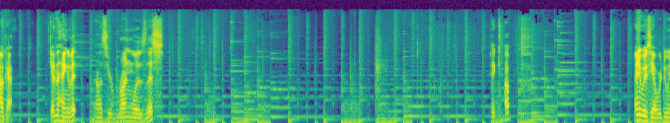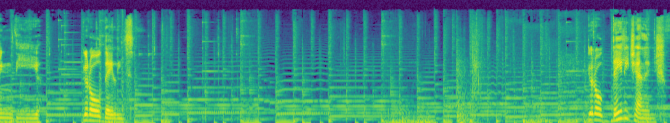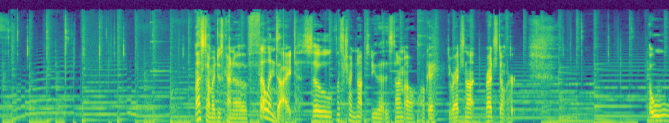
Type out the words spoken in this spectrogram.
Okay. Getting the hang of it. Now let's see. Run was this. Pick up. Anyways, yeah, we're doing the good old dailies. Good old daily challenge. Last time I just kind of fell and died, so let's try not to do that this time. Oh, okay. Do rats not? Rats don't hurt. Oh,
